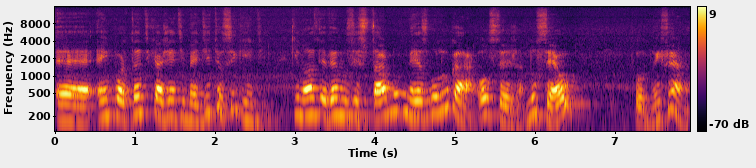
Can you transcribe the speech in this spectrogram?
é, é importante que a gente medite o seguinte, que nós devemos estar no mesmo lugar, ou seja, no céu ou no inferno.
